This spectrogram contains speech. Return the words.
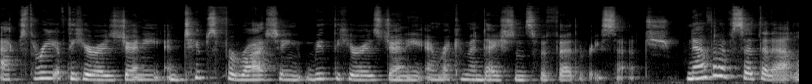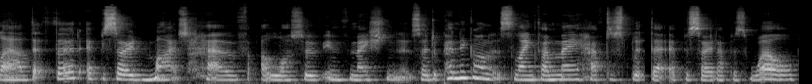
Act 3 of the hero's journey and tips for writing with the hero's journey and recommendations for further research. Now that I've said that out loud, that third episode might have a lot of information in it, so depending on its length, I may have to split that episode up as well,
